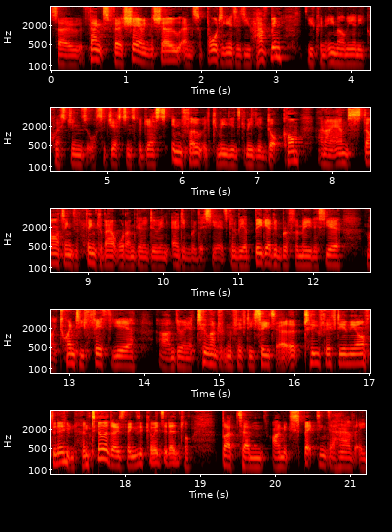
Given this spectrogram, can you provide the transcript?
So thanks for sharing the show and supporting it as you have been. You can email me any questions or suggestions for guests, info at comedianscomedian.com. And I am starting to think about what I'm going to do in Edinburgh this year. It's going to be a big Edinburgh for me this year. My 25th year, I'm doing a 250 seater at 2.50 in the afternoon. And two of those things are coincidental. But um, I'm expecting to have a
